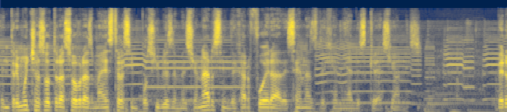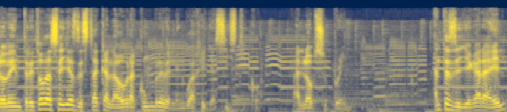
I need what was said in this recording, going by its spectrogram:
entre muchas otras obras maestras imposibles de mencionar sin dejar fuera a decenas de geniales creaciones. Pero de entre todas ellas destaca la obra cumbre del lenguaje jazzístico, A Love Supreme. Antes de llegar a él,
